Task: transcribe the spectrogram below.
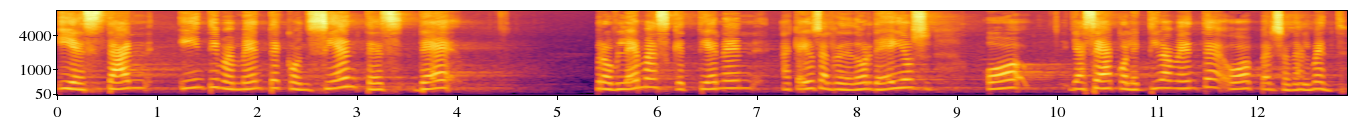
y están íntimamente conscientes de problemas que tienen aquellos alrededor de ellos o ya sea colectivamente o personalmente.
